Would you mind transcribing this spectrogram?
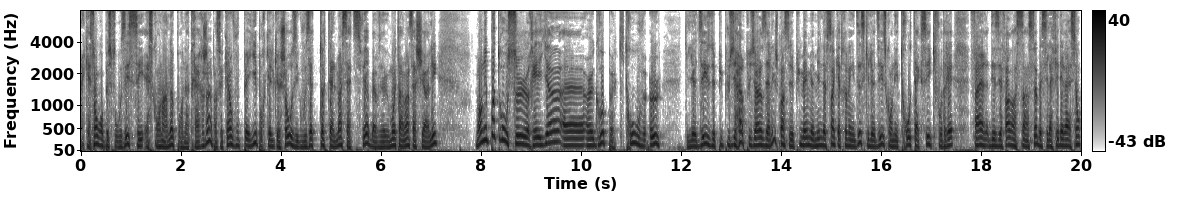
La question qu'on peut se poser, c'est est-ce qu'on en a pour notre argent? Parce que quand vous payez pour quelque chose et que vous êtes totalement satisfait, ben vous avez moins tendance à chialer. Mais on n'est pas trop sûr. Et il y a euh, un groupe qui trouve, eux, qui le disent depuis plusieurs, plusieurs années, je pense que depuis même 1990, qui le disent qu'on est trop taxé, qu'il faudrait faire des efforts en ce sens-là. Ben, c'est la Fédération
